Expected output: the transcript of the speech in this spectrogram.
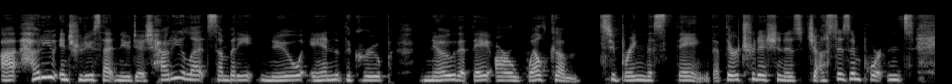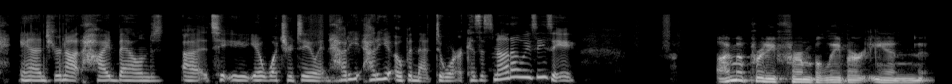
Uh, how do you introduce that new dish? How do you let somebody new in the group know that they are welcome to bring this thing, that their tradition is just as important, and you're not hidebound uh, to you know what you're doing? How do you how do you open that door? Because it's not always easy. I'm a pretty firm believer in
